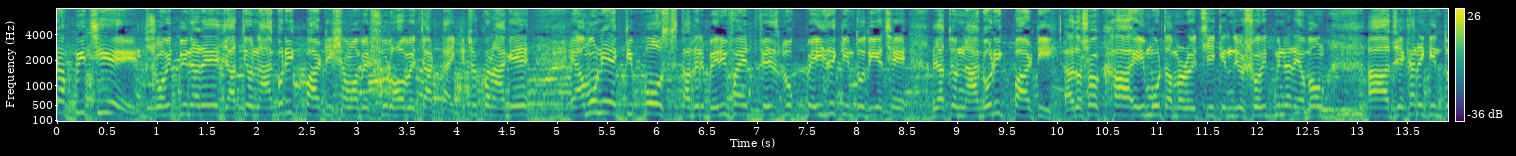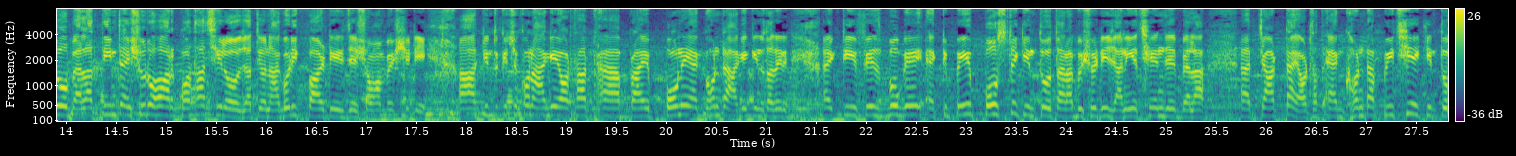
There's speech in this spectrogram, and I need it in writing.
ঘণ্টা পিছিয়ে শহীদ মিনারে জাতীয় নাগরিক পার্টির সমাবেশ শুরু হবে চারটায়। কিছুক্ষণ আগে এমনই একটি পোস্ট তাদের ভেরিফাইড ফেসবুক পেজে কিন্তু দিয়েছে জাতীয় নাগরিক পার্টি। দর্শক এই মুহূর্তে আমরা রয়েছি কেন্দ্রীয় শহীদ মিনারে এবং যেখানে কিন্তু বেলা তিনটায় শুরু হওয়ার কথা ছিল জাতীয় নাগরিক পার্টির যে সমাবেশ সেটি কিন্তু কিছুক্ষণ আগে অর্থাৎ প্রায় পৌনে এক ঘণ্টা আগে কিন্তু তাদের একটি ফেসবুকে একটি পে পোস্টে কিন্তু তারা বিষয়টি জানিয়েছেন যে বেলা চারটায় অর্থাৎ এক ঘণ্টা পিছিয়ে কিন্তু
